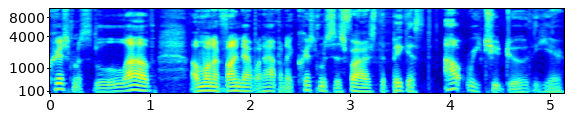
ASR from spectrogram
Christmas. Love. I want to find out what happened at Christmas as far as the biggest outreach you do of the year.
